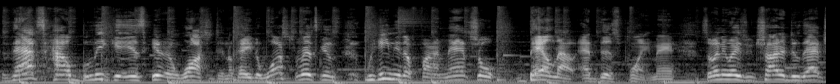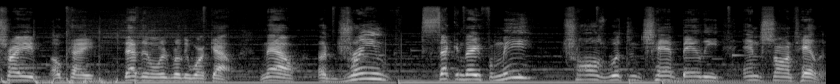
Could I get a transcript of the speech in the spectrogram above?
that's how bleak it is here in Washington. Okay, the Washington Redskins, we need a financial bailout at this point, man. So, anyways, we try to do that trade. Okay, that didn't really work out. Now, a dream secondary for me: Charles Woodson, Champ Bailey, and Sean Taylor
